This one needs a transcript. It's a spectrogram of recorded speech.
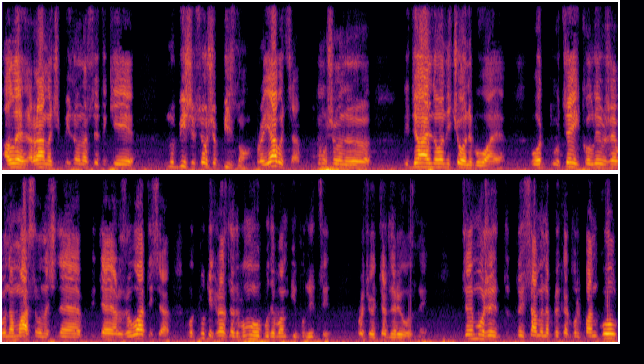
Але рано чи пізно вона все-таки, ну більше всього, що пізно проявиться, тому що е, ідеального нічого не буває. От у цей, коли вже вона масово почне піде розвиватися, от тут якраз на допомогу буде вам і фунгіцид протиальтернаріозний. Це може той самий, наприклад, Вольпан Голд,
